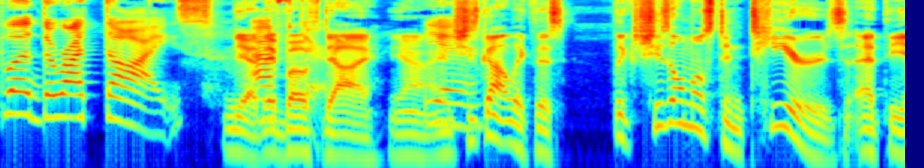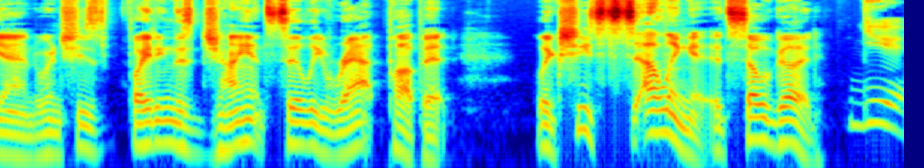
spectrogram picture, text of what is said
but the rat dies. Yeah, they both die. Yeah. Yeah. and she's got like this like she's almost in tears at the end when she's fighting this giant silly rat puppet. Like she's selling it. It's so good. Yeah,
